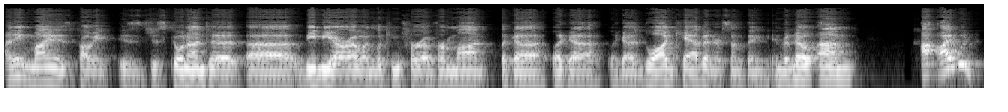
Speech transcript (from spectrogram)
I think mine is probably is just going on to uh, VRBO and looking for a Vermont like a like a like a log cabin or something. And but no, um, I, would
